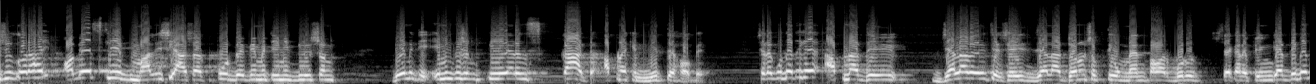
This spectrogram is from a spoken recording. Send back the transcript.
ইস্যু করা হয়? অবভিয়াসলি মালয়েশিয়া আসার পূর্বে BMET immigration BMET immigration clearance card আপনাকে নিতে হবে। সেটা কোথা থেকে? আপনার যে জেলা রয়েছে, সেই জেলার জনশক্তি ও ম্যান পাওয়ার ব্যুরো সেখানে ফিঙ্গার দিবেন।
